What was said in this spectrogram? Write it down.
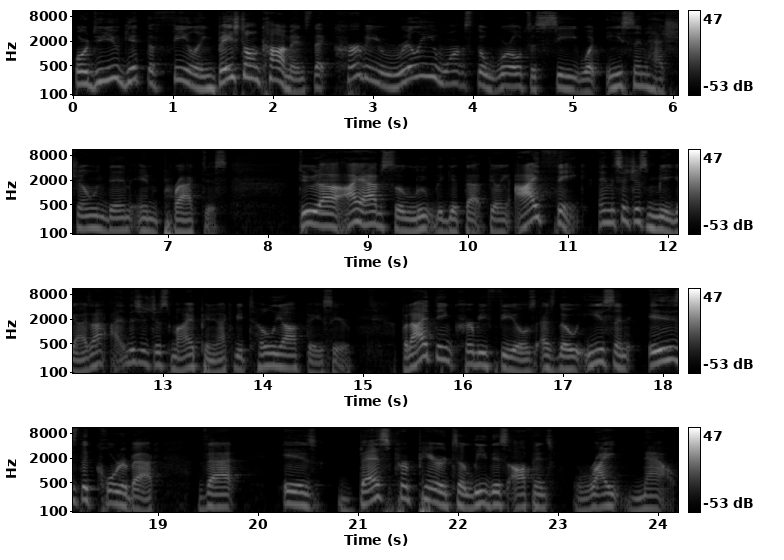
or do you get the feeling, based on comments, that Kirby really wants the world to see what Eason has shown them in practice? Dude, uh, I absolutely get that feeling. I think, and this is just me, guys. I, I, this is just my opinion. I could be totally off base here. But I think Kirby feels as though Eason is the quarterback that is best prepared to lead this offense right now.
